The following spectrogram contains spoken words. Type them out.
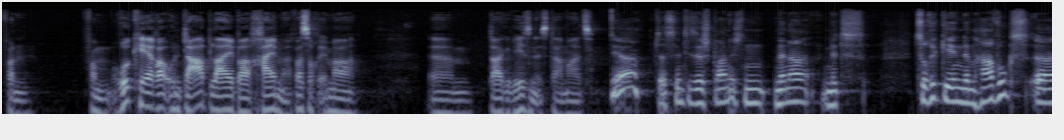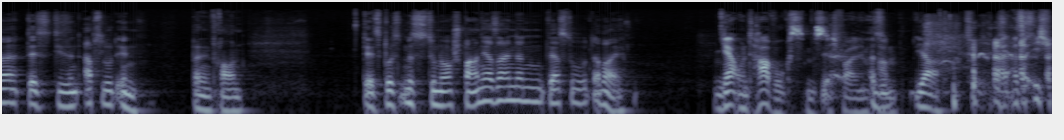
von vom Rückkehrer und Dableiber Jaime, was auch immer ähm, da gewesen ist damals. Ja, das sind diese spanischen Männer mit zurückgehendem Haarwuchs. Äh, das, die sind absolut in bei den Frauen. Jetzt müsstest du noch Spanier sein, dann wärst du dabei. Ja, und Haarwuchs müsste ich vor allem also, haben. Ja. Also ich,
